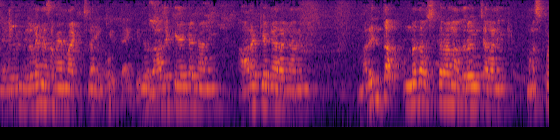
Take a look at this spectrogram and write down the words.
మీరు విలువైన సమయం మాకు ఇచ్చినందుకు. రాజకీయంగా కానీ ఆరోగ్యంగా కానీ మరింత ఉన్నత శిఖరాలను అధిరోహించాలని మనస్ఫూర్తి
